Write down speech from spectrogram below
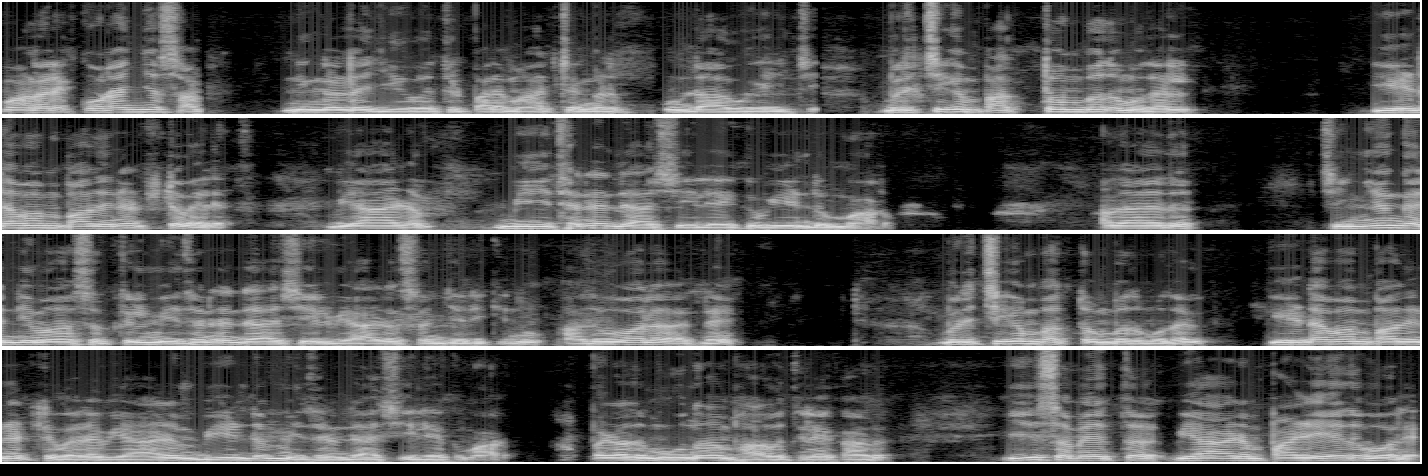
വളരെ കുറഞ്ഞ സമയം നിങ്ങളുടെ ജീവിതത്തിൽ പല മാറ്റങ്ങളും ഉണ്ടാവുകയും ചെയ്യും. വൃശ്ചികം പത്തൊമ്പത് മുതൽ ഇടവം പതിനെട്ട് വരെ വ്യാഴം മിഥുനൻ രാശിയിലേക്ക് വീണ്ടും മാറും. അതായത് ചിങ്ങം കന്നി മാസത്തിൽ മിഥുനൻ രാശിയിൽ വ്യാഴം സഞ്ചരിക്കുന്നു. അതുപോലെ തന്നെ വൃശ്ചികം പത്തൊമ്പത് മുതൽ ഇടവം പതിനെട്ട് വരെ വ്യാഴം വീണ്ടും മിഥുനൻ രാശിയിലേക്ക് മാറും. അപ്പോഴത് മൂന്നാം ഭാവത്തിലേക്കാണ്. ഈ സമയത്ത് വ്യാഴം പഴയതുപോലെ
